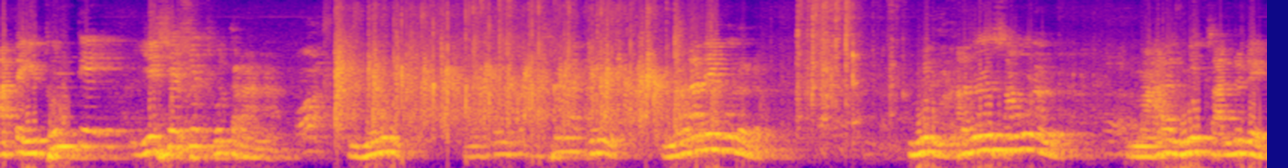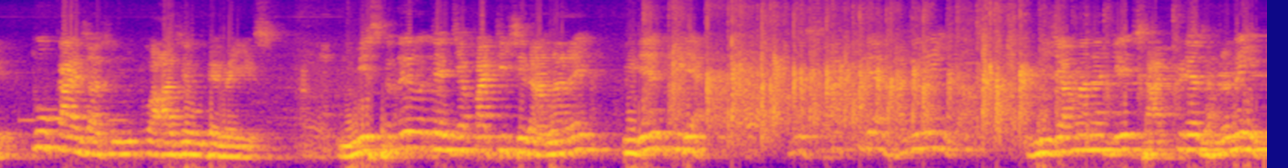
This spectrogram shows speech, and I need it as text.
आता इथून ते यशस्वीच होत राहणार. म्हणून महाराजांचा आशीर्वाद घेऊन मला नाही बोलवलं मी महाराजांना सांगून आलो. महाराज मी चाललेलो आहे तू काय जाशील? तू आज उद्या नाहीयेस. मी सदैव त्यांच्या पाठीशी राहणार आहे. पिढ्यात पिढ्या. सात पिढ्या झाली नाही. निजामाना जे सात पिढ्या झालं नाही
